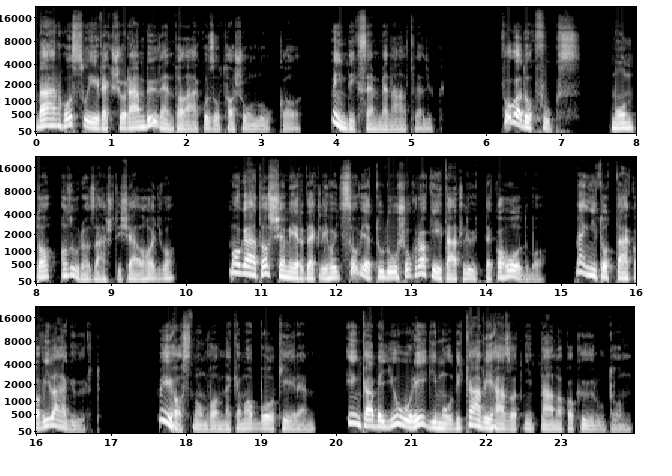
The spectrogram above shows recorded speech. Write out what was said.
bár hosszú évek során bőven találkozott hasonlókkal. Mindig szemben állt velük. Fogadok, Fuchs, mondta az urazást is elhagyva. Magát az sem érdekli, hogy szovjet tudósok rakétát lőttek a holdba. Megnyitották a világűrt. Mi hasznom van nekem abból, kérem? Inkább egy jó régi módi kávéházat nyitnának a körúton.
